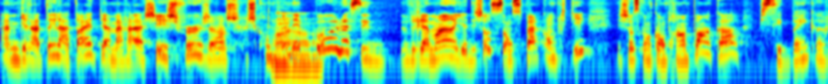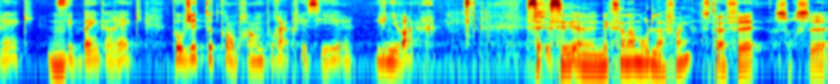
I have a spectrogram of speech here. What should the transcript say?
à me gratter la tête puis à m'arracher les cheveux. Genre, je, je comprenais Ouais, ouais, pas. Là. C'est vraiment... Il y a des choses qui sont super compliquées, des choses qu'on comprend pas encore. Puis c'est bien correct. C'est bien correct. Pas obligé de tout comprendre pour apprécier euh, l'univers. C'est c'est un excellent mot de la fin. Tout à fait. Sur ce,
